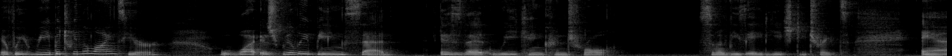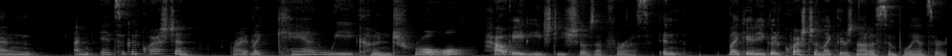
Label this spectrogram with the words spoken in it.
if we read between the lines here, what is really being said is that we can control some of these ADHD traits. And I mean, it's a good question, right? Like, can we control how ADHD shows up for us? And like any good question, like there's not a simple answer,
